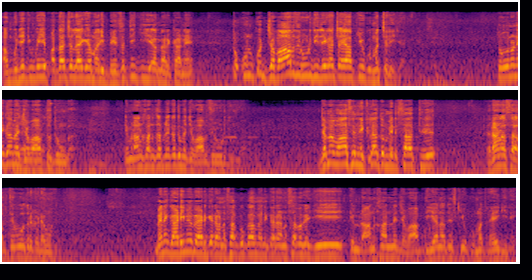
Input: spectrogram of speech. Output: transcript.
اب مجھے کیونکہ یہ پتا چلا ہے کہ ہماری بےزتی کی ہے امریکہ نے، تو ان کو جواب ضرور دیجیے گا چاہے آپ کی حکومت چلی جائے۔ تو انہوں نے کہا، میں جواب تو دوں گا۔ عمران خان صاحب نے کہا کہ میں جواب ضرور دوں گا۔ جب میں وہاں سے نکلا تو میرے ساتھ رانا صاحب تھے، وہ ادھر کھڑے ہوئے ہیں۔ میں نے گاڑی میں بیٹھ کے رانا صاحب کو کہا میں نے کہا رانا صاحب اگر یہ عمران خان نے جواب دیا نا تو اس کی حکومت رہے گی نہیں۔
